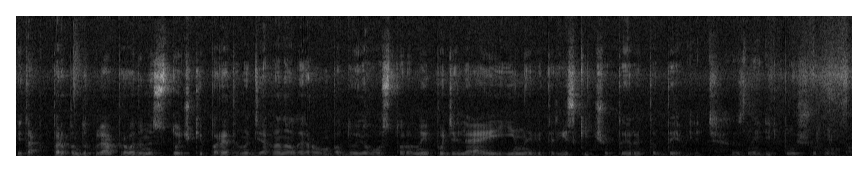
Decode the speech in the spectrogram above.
І так, перпендикуляр проведений з точки перетину діагонали ромба до його сторони, поділяє її на відрізки 4 та 9. Знайдіть площу ромба.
